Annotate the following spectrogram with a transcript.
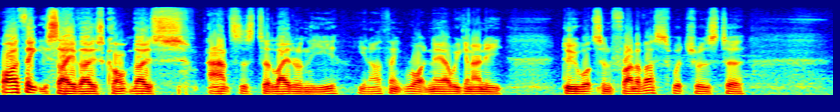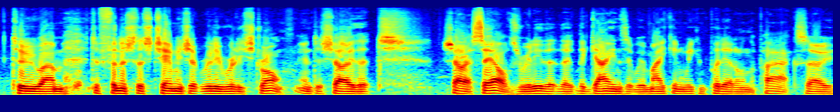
I think you save those those answers to later in the year. You know, I think right now we can only do what's in front of us, which was to to um, to finish this championship really, really strong, and to show that show ourselves really that the, the gains that we're making we can put out on the park. So.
